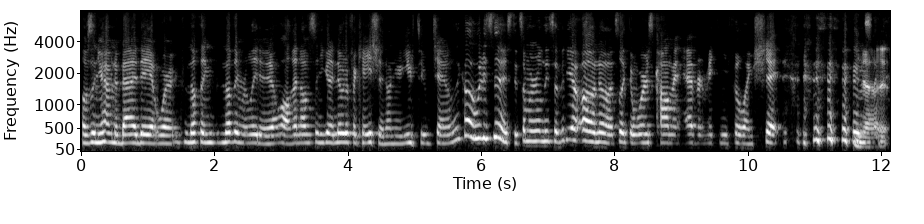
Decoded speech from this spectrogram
all of a sudden you're having a bad day at work, nothing nothing related at all. Then all of a sudden you get a notification on your YouTube channel, like, oh what is this? Did someone release a video? Oh no, it's like the worst comment ever, making you feel like shit. Yeah, like, it,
